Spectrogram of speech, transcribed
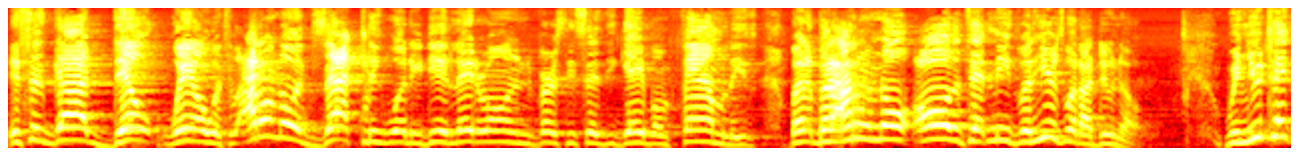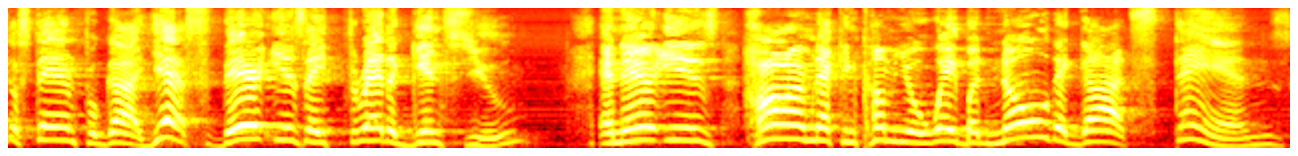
it says God dealt well with them. I don't know exactly what he did. Later on in the verse, he says he gave them families, but, but I don't know all that that means. But here's what I do know. When you take a stand for God, yes, there is a threat against you, and there is harm that can come your way, but know that God stands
